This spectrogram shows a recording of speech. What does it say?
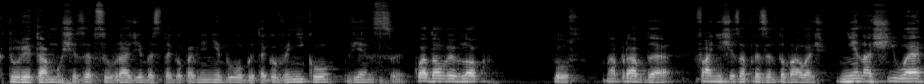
który tam mu się zepsuł w razie. Bez tego pewnie nie byłoby tego wyniku, więc kładowy vlog plus. Naprawdę fajnie się zaprezentowałeś. Nie na siłę,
